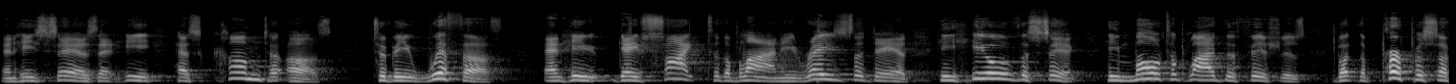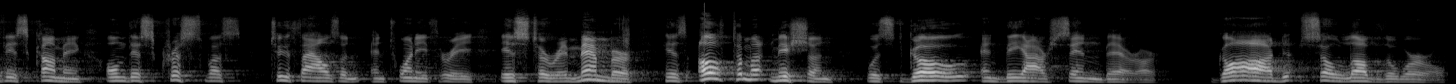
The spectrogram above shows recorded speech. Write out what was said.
And he says that he has come to us to be with us. And he gave sight to the blind, he raised the dead, he healed the sick, he multiplied the fishes. But the purpose of his coming on this Christmas 2023 is to remember his ultimate mission was to go and be our sin bearer. God so loved the world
